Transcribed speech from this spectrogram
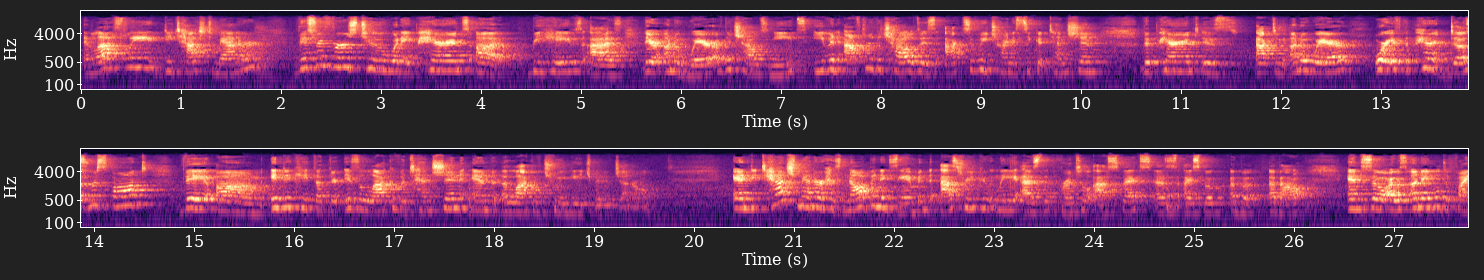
And lastly, detached manner. This refers to when a parent uh, behaves as they're unaware of the child's needs, even after the child is actively trying to seek attention, the parent is acting unaware, or if the parent does respond, they um, indicate that there is a lack of attention and a lack of true engagement in general. And detached manner has not been examined as frequently as the parental aspects, as I spoke about. And so I was unable to find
